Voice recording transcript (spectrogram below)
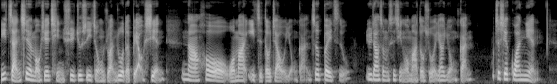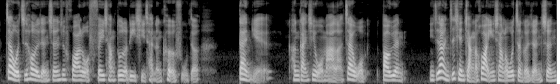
你展现某些情绪就是一种软弱的表现。然后我妈一直都叫我勇敢，这辈子。遇到什么事情，我妈都说要勇敢。这些观念，在我之后的人生是花了我非常多的力气才能克服的。但也很感谢我妈了，在我抱怨，你知道你之前讲的话影响了我整个人生，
